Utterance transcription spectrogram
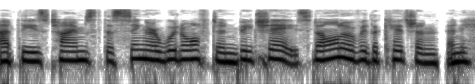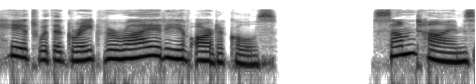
At these times the singer would often be chased all over the kitchen and hit with a great variety of articles. Sometimes,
